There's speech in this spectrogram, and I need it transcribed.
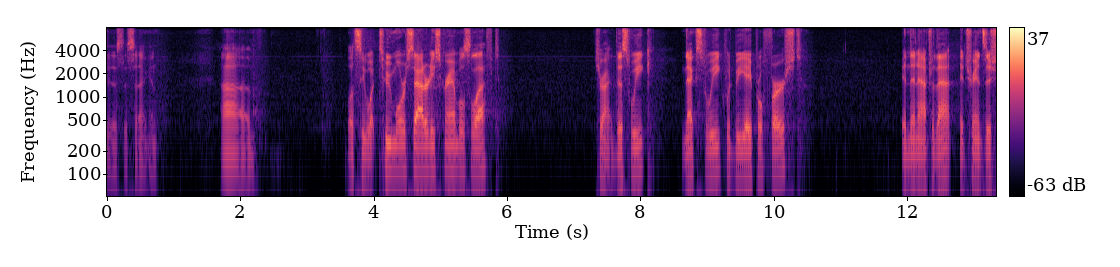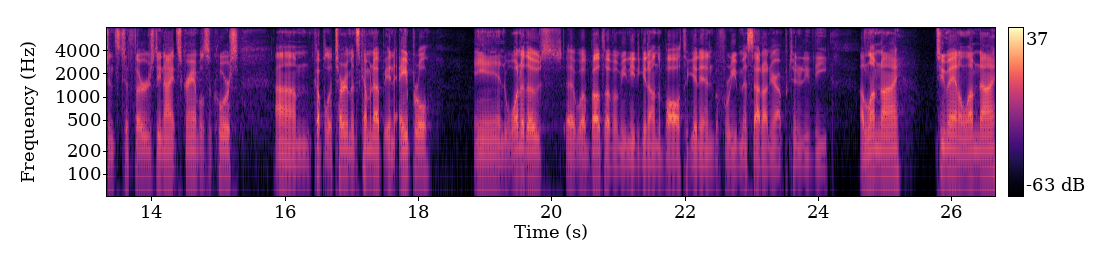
just a second. Uh, let's see what two more Saturday Scrambles left. That's right, this week. Next week would be April 1st. And then after that, it transitions to Thursday night scrambles. Of course, um, a couple of tournaments coming up in April and one of those, uh, well, both of them, you need to get on the ball to get in before you miss out on your opportunity. The alumni, two man alumni,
